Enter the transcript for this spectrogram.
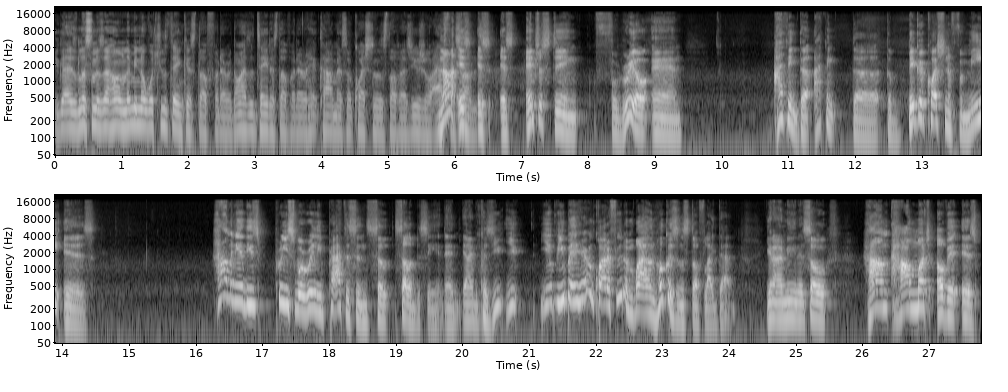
You guys, listeners at home, let me know what you think and stuff, whatever. Don't hesitate and stuff, whatever. Hit comments or questions and stuff as usual. Ask No, it's it's it's interesting for real, and I think the I think the the bigger question for me is how many of these priests were really practicing cel- celibacy, and, and you know, because you you you you've been hearing quite a few of them buying hookers and stuff like that. You know what I mean? And so how how much of it is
